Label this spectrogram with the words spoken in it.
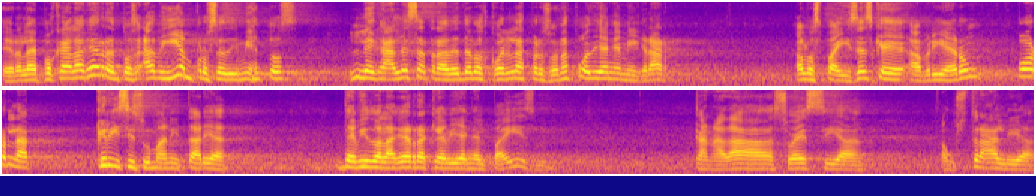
era la época de la guerra, entonces habían procedimientos legales a través de los cuales las personas podían emigrar a los países que abrieron por la crisis humanitaria debido a la guerra que había en el país. Canadá, Suecia, Australia,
